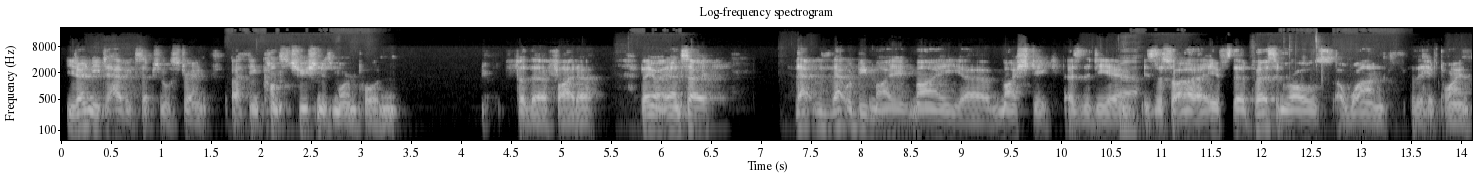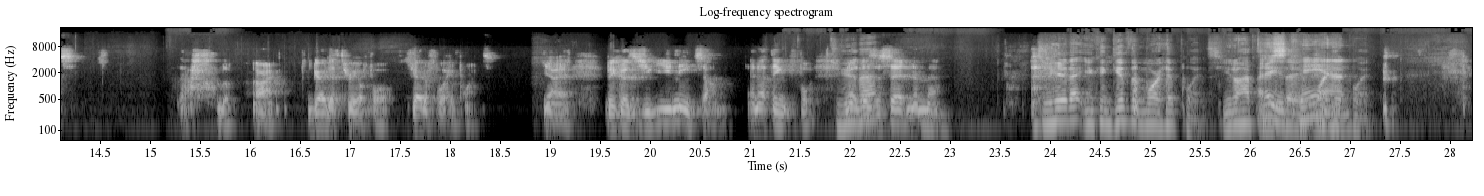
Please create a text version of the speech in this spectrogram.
You don't need to have exceptional strength. I think constitution is more important for the fighter. But anyway, and so that was that would be my my uh, my shtick as the DM Yeah. is the uh, if the person rolls a one for the hit points, ah, look, all right, go to three or four, go to four hit points, you know, because you, you need some, and I think for, you you know, hear there's a certain amount. Do you hear that? You can give them more hit points. You don't have to just you say one hit point.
